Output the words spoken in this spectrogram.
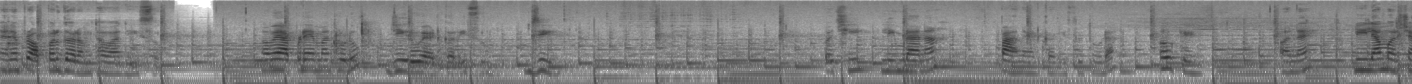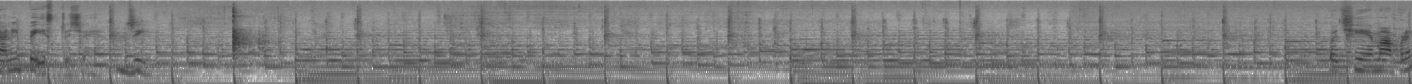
એને પ્રોપર ગરમ થવા દઈશું. હવે આપણે એમાં થોડું જીરું એડ કરીશું. જી. પછી લીમડાના પાન એડ કરીશું થોડા. ઓકે અને લીલા મરચાંની પેસ્ટ છે. જી. પછી એમાં આપણે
